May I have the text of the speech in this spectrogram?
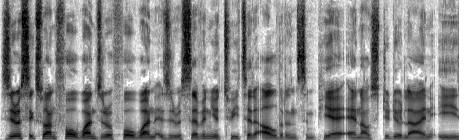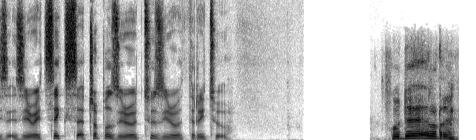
0614 104 107. Your tweet at Aldrin Sampear and our studio line is 086 2032. Good day, Aldrin.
